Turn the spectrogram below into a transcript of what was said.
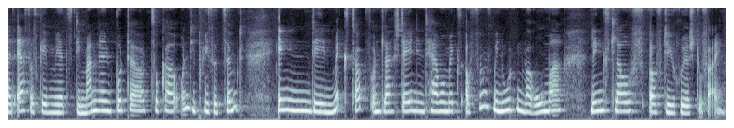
Als erstes geben wir jetzt die Mandeln, Butter, Zucker und die Prise Zimt in den Mixtopf und stellen den Thermomix auf 5 Minuten Varoma Linkslauf auf die Rührstufe ein.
